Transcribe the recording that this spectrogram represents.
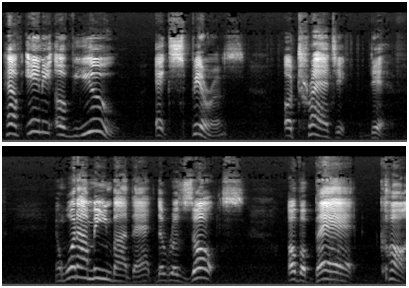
have any of you experienced a tragic death? And what I mean by that, the results of a bad car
